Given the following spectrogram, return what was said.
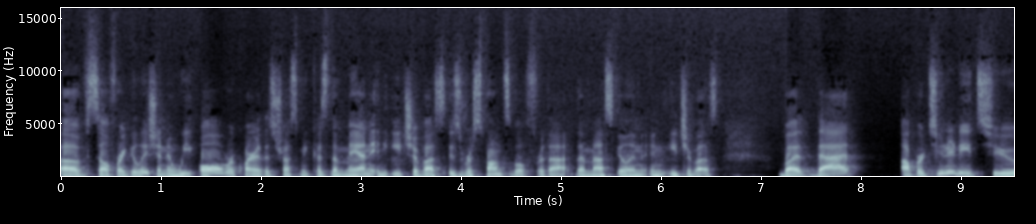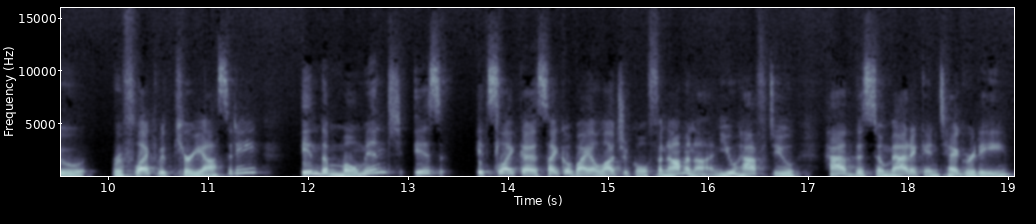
of self regulation. And we all require this, trust me, because the man in each of us is responsible for that, the masculine in each of us. But that opportunity to reflect with curiosity in the moment is it's like a psychobiological phenomenon. You have to have the somatic integrity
